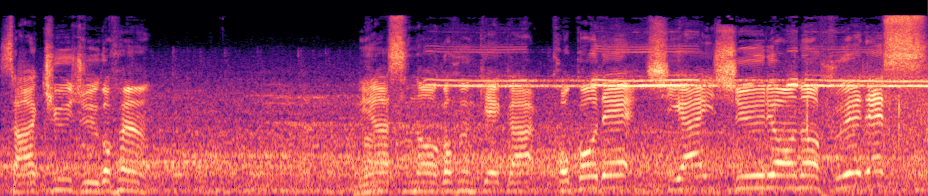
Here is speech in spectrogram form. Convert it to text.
さあ95分。目安の5分経過。ここで試合終了の笛です。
